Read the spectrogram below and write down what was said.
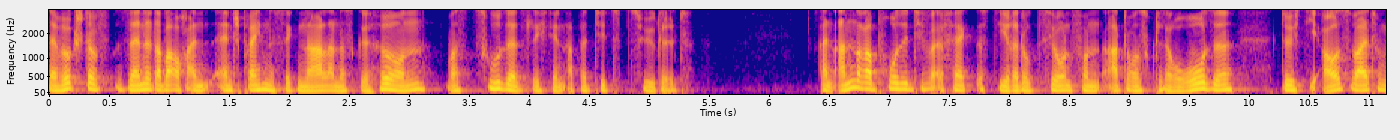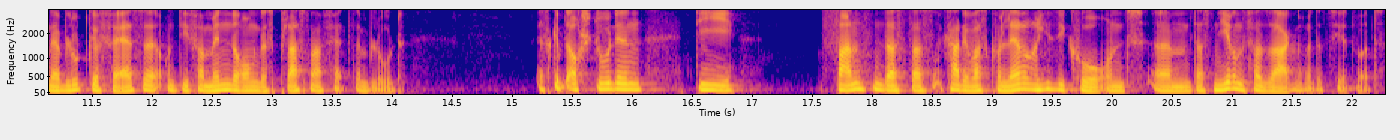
Der Wirkstoff sendet aber auch ein entsprechendes Signal an das Gehirn, was zusätzlich den Appetit zügelt. Ein anderer positiver Effekt ist die Reduktion von Atherosklerose durch die Ausweitung der Blutgefäße und die Verminderung des Plasmafetts im Blut. Es gibt auch Studien, die fanden, dass das kardiovaskuläre Risiko und ähm, das Nierenversagen reduziert wird.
